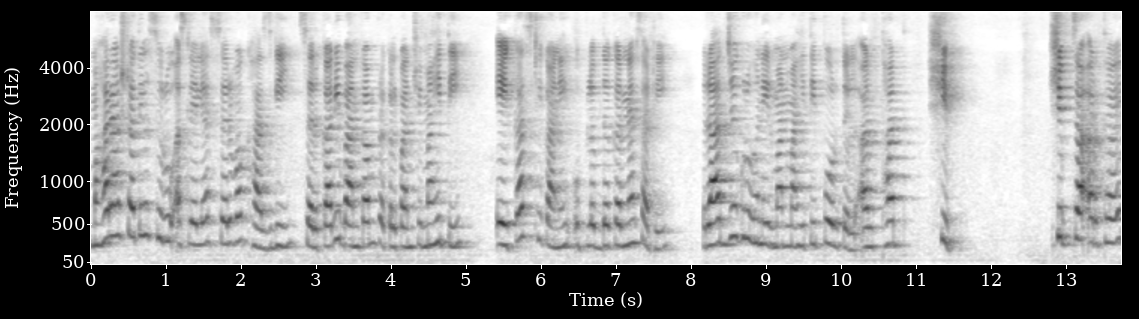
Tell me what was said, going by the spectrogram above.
महाराष्ट्रातील सुरू असलेल्या सर्व खाजगी सरकारी बांधकाम प्रकल्पांची माहिती एकाच ठिकाणी उपलब्ध करण्यासाठी राज्य गृहनिर्माण माहिती पोर्टल अर्थात शिप. शिपचा अर्थ आहे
